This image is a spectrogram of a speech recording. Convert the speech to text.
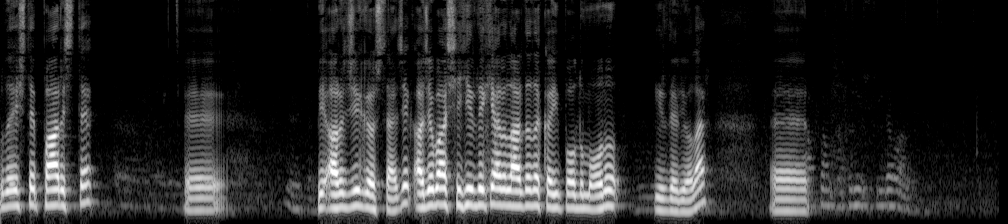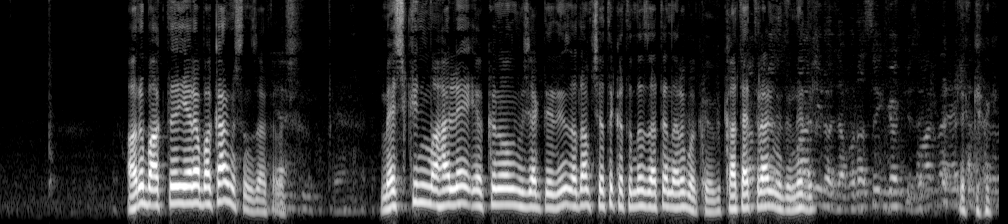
Bu da işte Paris'te e, bir arıcıyı gösterecek. Acaba şehirdeki arılarda da kayıp oldu mu onu irdeliyorlar. Ee, arı baktığı yere bakar mısınız arkadaşlar? Meskün mahalle yakın olmayacak dediğiniz adam çatı katında zaten arı bakıyor. Bir katedral midir Var nedir? değil hocam. Burası gökyüzü.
